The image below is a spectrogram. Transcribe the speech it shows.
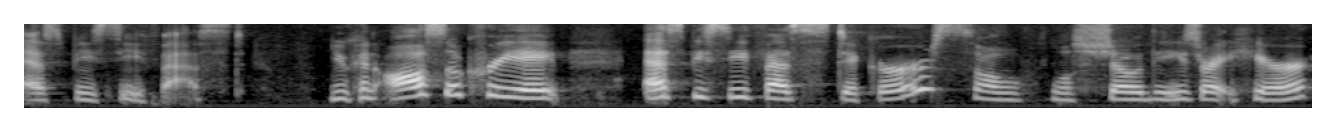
SBCFest. You can also create SBC Fest stickers. So we'll show these right here.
